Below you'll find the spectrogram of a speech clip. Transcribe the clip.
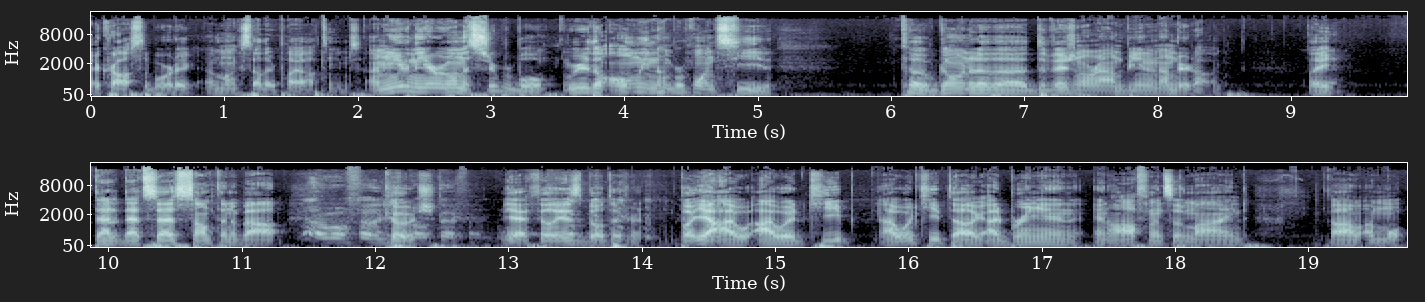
across the board amongst other playoff teams. I mean, even the year we won the Super Bowl, we were the only number one seed to going to the divisional round being an underdog. Like Yeah. that that says something about Oh, well, Philly's Coach. built different. yeah, Philly is built different. But yeah, I, I would keep I would keep Doug. I'd bring in an offensive mind, um, a mo-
